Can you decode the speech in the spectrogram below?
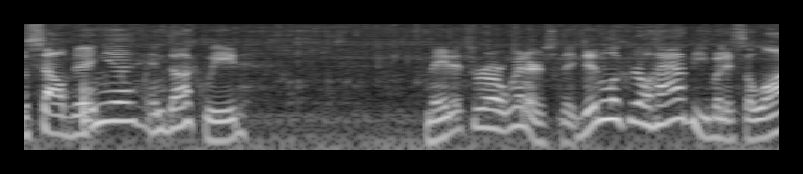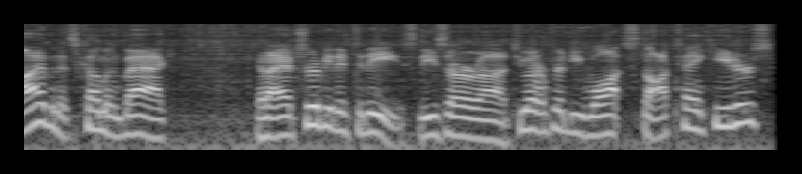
the salvinia and duckweed made it through our winters. They didn't look real happy, but it's alive and it's coming back. And I attribute it to these. These are uh, 250 watt stock tank heaters.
